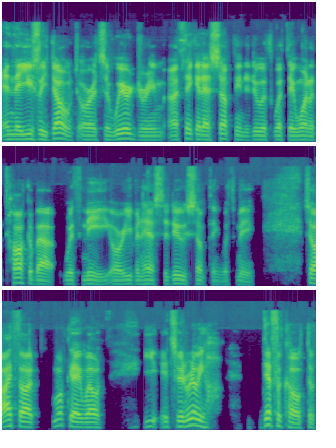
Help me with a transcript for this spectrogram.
and they usually don't or it's a weird dream i think it has something to do with what they want to talk about with me or even has to do something with me. So i thought okay well it's been really difficult to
